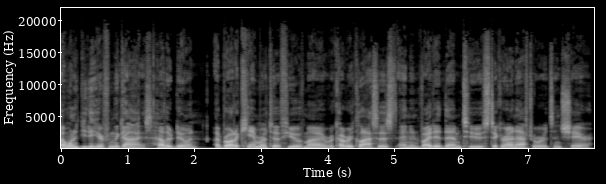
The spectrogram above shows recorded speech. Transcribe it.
I wanted you to hear from the guys, how they're doing. I brought a camera to a few of my recovery classes and invited them to stick around afterwards and share.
